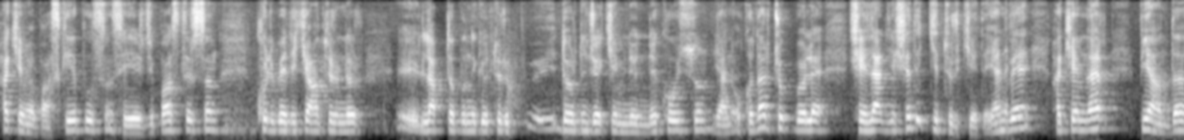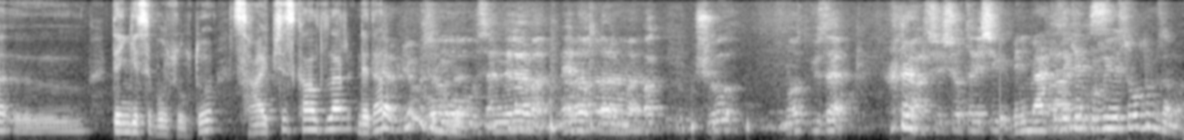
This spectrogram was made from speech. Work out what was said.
hakeme baskı yapılsın, seyirci bastırsın, kulübedeki antrenör e, laptopunu götürüp e, dördüncü hakemin önüne koysun. Yani o kadar çok böyle şeyler yaşadık ki Türkiye'de. Yani ve hakemler bir anda e, dengesi bozuldu. Sahipsiz kaldılar. Neden? Biliyor Oo, sen neler var? Ne notların var? Bak şu not güzel. Karşı şota işi. Benim Merkez Hakem Kurulu üyesi olduğum zaman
